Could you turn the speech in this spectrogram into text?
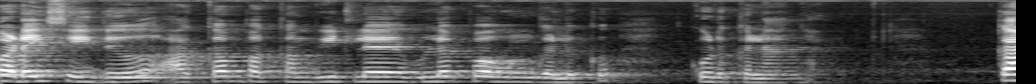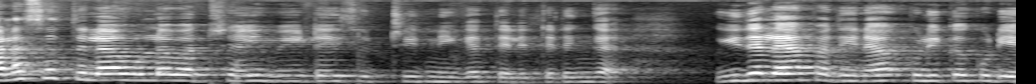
வடை செய்து அக்கம் பக்கம் வீட்டில் உள்ளப்பவங்களுக்கு கொடுக்கலாங்க. கலசத்தில் உள்ளவற்றை வீட்டை சுற்றி நீங்கள் தெளித்திடுங்க. இதில் பார்த்தீங்கன்னா குளிக்கக்கூடிய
